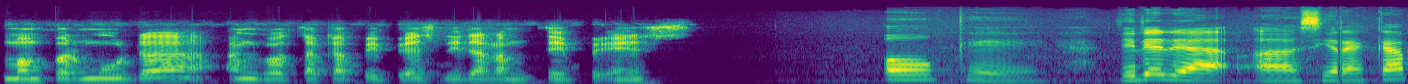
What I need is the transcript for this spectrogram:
mempermudah anggota KPPS di dalam TPS. Oke, jadi ada uh, Sirekap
